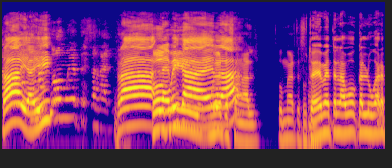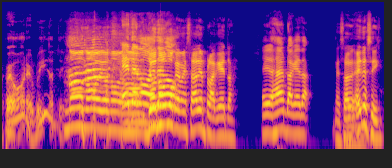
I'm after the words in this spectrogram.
Ra, y ahí. Todo muy artesanal. Ra, todo le muy, pica muy el- ah, artesanal. Todo muy artesanal. Ustedes meten la boca en lugares peores, olvídate. No, no, yo no. Este no. no, yo este no, no. porque me salen plaquetas. Eh, dejar en plaqueta. Me sale, este sí.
